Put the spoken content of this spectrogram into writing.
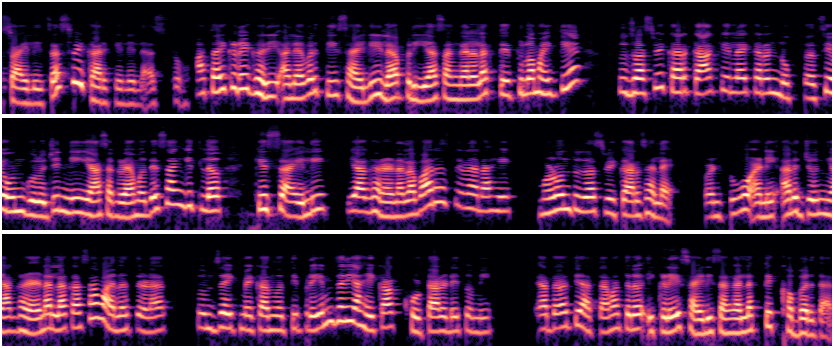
सायलीचा स्वीकार केलेला असतो. आता इकडे घरी आल्यावरती सायलीला प्रिया सांगायला लागते तुला माहितीये तुझा स्वीकार का केलाय? कारण नुकतंच येऊन गुरुजींनी या सगळ्यामध्ये सांगितलं की सायली या घराण्याला वारस देणार आहे म्हणून तुझा स्वीकार झालाय. पण तू आणि अर्जुन या घराण्याला कसा वारस देणार? तुमचं एकमेकांवरती प्रेम जरी आहे का? खोटारडे तुम्ही. आता ते आता मात्र इकडे सायली सांगायला लागते खबरदार.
